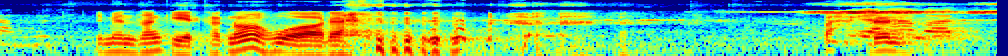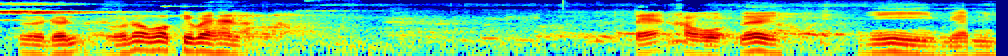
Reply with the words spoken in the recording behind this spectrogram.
ตังค์จะเป็นสังเกตคักเนาะหัวได้ ไปเดืเดิอนนห้าบาทเออเดินเออเนาะว่าเก็บไว้ให้ละแตะเข่าเลย นี่แบบนี้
